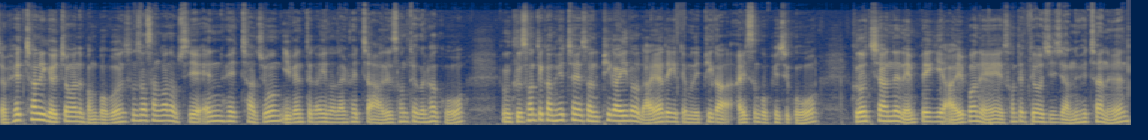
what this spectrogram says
자, 회차를 결정하는 방법은 순서 상관없이 n 회차 중 이벤트가 일어날 회차 r을 선택을 하고 그럼 그 선택한 회차에서는 p가 일어나야 되기 때문에 p가 r승 곱해지고 그렇지 않는 n 빼기 r번에 선택되어지지 않는 회차는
